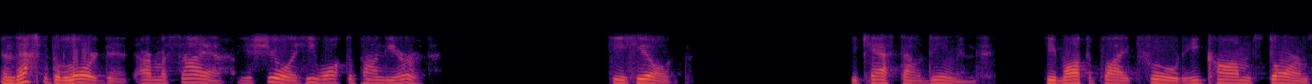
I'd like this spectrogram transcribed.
And that's what the Lord did. Our Messiah, Yeshua, he walked upon the earth. He healed. He cast out demons. He multiplied food. He calmed storms.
